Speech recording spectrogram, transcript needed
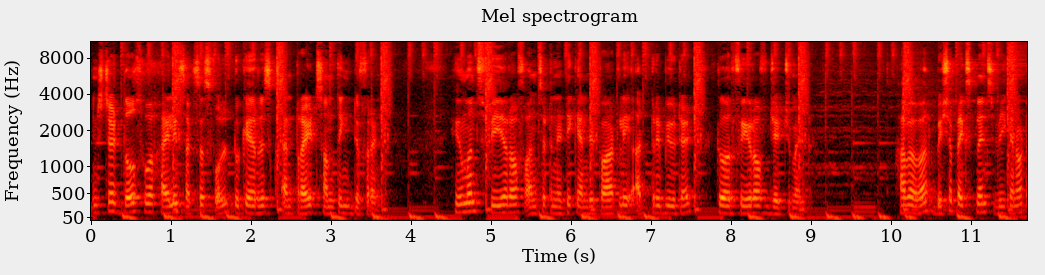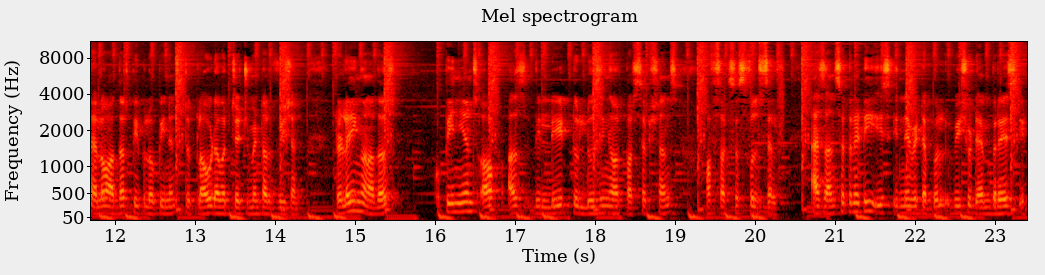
Instead, those who are highly successful took a risk and tried something different. Humans' fear of uncertainty can be partly attributed to our fear of judgment. However, Bishop explains we cannot allow other people's opinions to cloud our judgment or vision. Relying on others' opinions of us will lead to losing our perceptions of successful self. As uncertainty is inevitable, we should embrace it.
